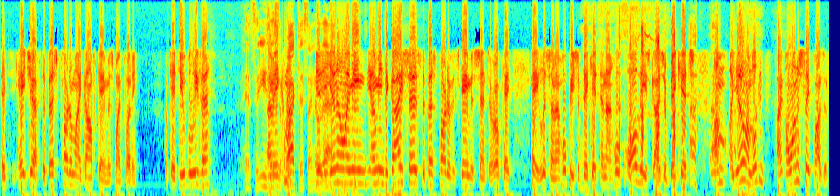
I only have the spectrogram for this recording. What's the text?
hey, Jeff. The best part of my golf game is my putting. Okay. Do you believe that? It's the easiest I mean, to come on. practice. I know you, that. You know, I mean, I mean, the guy says the best part of his game is center. Okay. Hey, listen. I hope he's a big hit, and I hope all these guys are big hits. I'm, you know, I'm looking. I, I want to stay positive.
